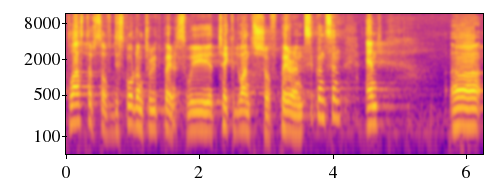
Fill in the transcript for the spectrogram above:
clusters of discordant read pairs. We take advantage of parent sequencing. And uh,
